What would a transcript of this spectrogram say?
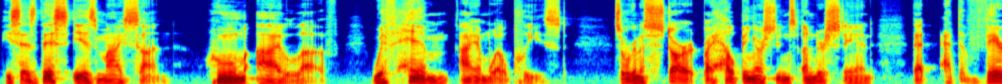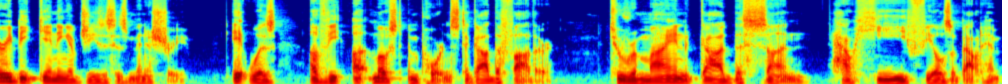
He says, This is my Son, whom I love. With him I am well pleased. So we're going to start by helping our students understand that at the very beginning of Jesus' ministry, it was of the utmost importance to God the Father to remind God the Son how he feels about him.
